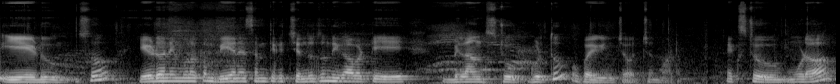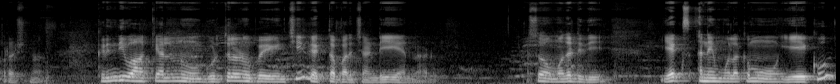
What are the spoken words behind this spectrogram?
ఏడు. సో ఏడు అనే మూలకం బి అనే సమితికి చెందుతుంది కాబట్టి బిలాంగ్స్ టు గుర్తు ఉపయోగించవచ్చు అన్నమాట నెక్స్ట్ మూడవ ప్రశ్న. క్రింది వాక్యాలను గుర్తులను ఉపయోగించి వ్యక్తపరచండి అన్నాడు. సో మొదటిది ఎక్స్ అనే మూలకము ఏకు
